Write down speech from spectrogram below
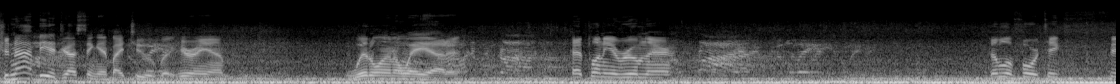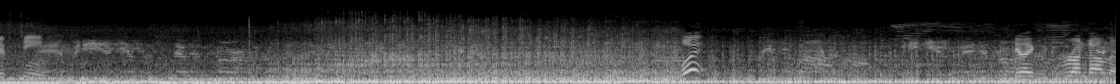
Should not be adjusting it by two, but here I am, whittling away at it. Had plenty of room there. 004 take 15. He likes to run down the.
